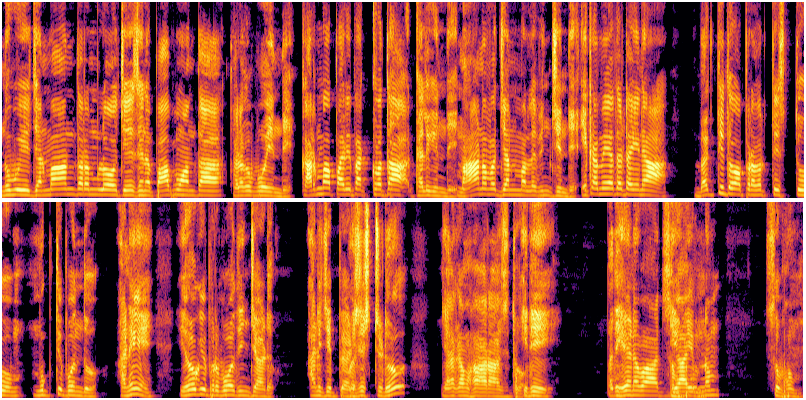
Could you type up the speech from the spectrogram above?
నువ్వు ఈ జన్మాంతరంలో చేసిన పాపం అంతా తొలగిపోయింది. కర్మ పరిపక్వత కలిగింది. మానవ జన్మ లభించింది. ఇక మీదటైనా భక్తితో ప్రవర్తిస్తూ ముక్తి పొందు అని యోగి ప్రబోధించాడు అని చెప్పాడు. వశిష్ఠుడు జనక మహారాజుతో ఇది పదిహేనవ అధ్యాయం. శుభం.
